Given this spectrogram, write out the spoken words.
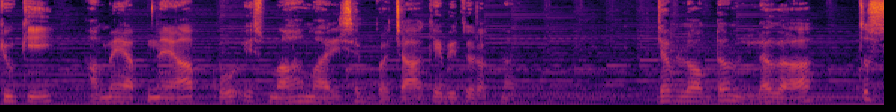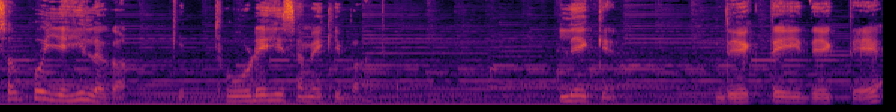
क्योंकि हमें अपने आप को इस महामारी से बचा के भी तो रखना था। जब लॉकडाउन लगा तो सबको यही लगा कि थोड़े ही समय की बात है। लेकिन देखते ही देखते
